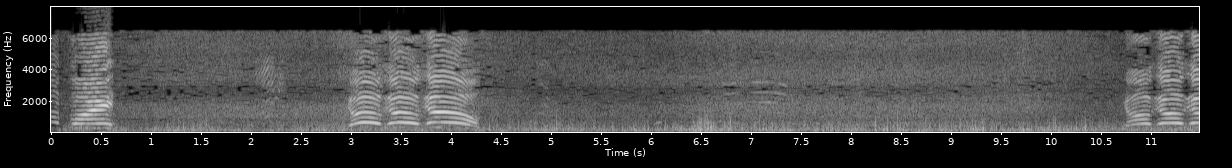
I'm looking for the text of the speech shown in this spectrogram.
Go for it! Go, go, go! Go, go, go!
